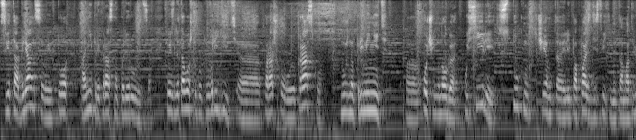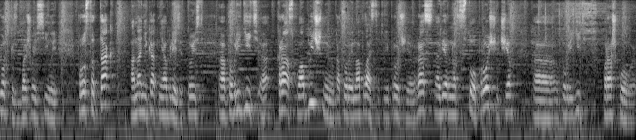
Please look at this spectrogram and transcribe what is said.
цвета глянцевые, то они прекрасно полируются. То есть для того, чтобы повредить э, порошковую краску, нужно применить э, очень много усилий, стукнуть чем-то или попасть действительно там отверткой с большой силой. Просто так она никак не облезет. То есть э, повредить э, краску обычную, которая на пластике и прочее, раз, наверное, в 100 проще, чем э, повредить порошковую.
